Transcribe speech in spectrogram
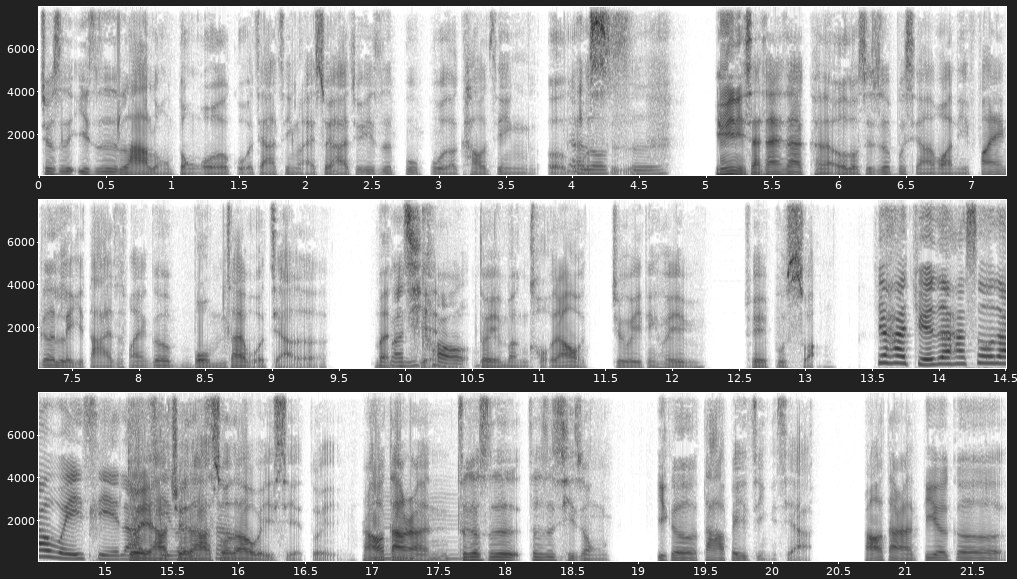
就是一直拉拢东欧的国家进来，所以他就一直步步的靠近俄罗斯。俄罗斯。因为你想象一下，可能俄罗斯就不喜欢哇，你放一个雷达还是放一个 bomb 在我家的门前，门口对门口，然后就一定会就会不爽，就他觉得他受到威胁了，对他觉得他受到威胁，对，然后当然这个是、嗯、这是其中一个大背景下。然后，当然，第二个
